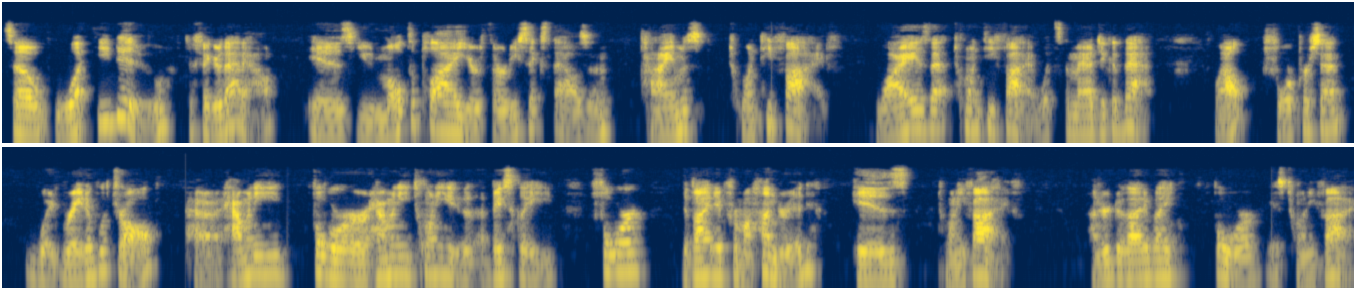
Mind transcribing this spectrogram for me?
So, what you do to figure that out is you multiply your 36,000 times 25 why is that 25? What's the magic of that? Well, 4% rate of withdrawal. Uh, how many four or how many 20, basically four divided from 100 is 25. 100 divided by 4 is 25.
